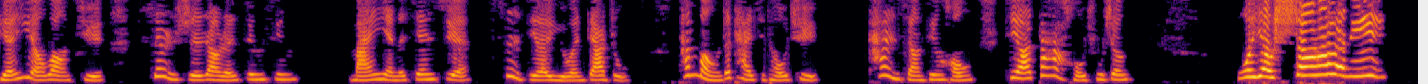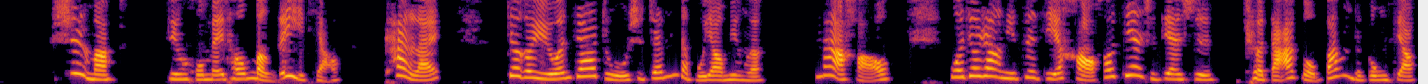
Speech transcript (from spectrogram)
远远望去，甚是让人惊心。满眼的鲜血刺激了宇文家主，他猛地抬起头去，看向惊鸿，继而大吼出声：“我要杀了你！”是吗？惊鸿眉头猛地一挑，看来这个宇文家主是真的不要命了。那好，我就让你自己好好见识见识这打狗棒的功效。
